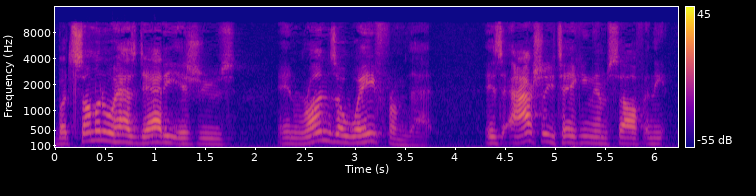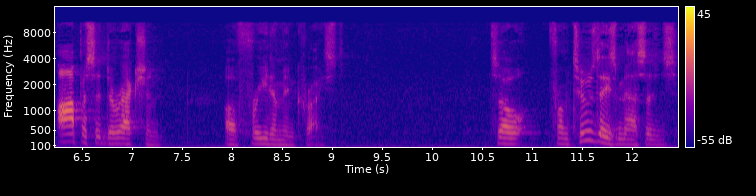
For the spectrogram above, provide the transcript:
But someone who has daddy issues and runs away from that is actually taking themselves in the opposite direction of freedom in Christ. So, from Tuesday's message,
